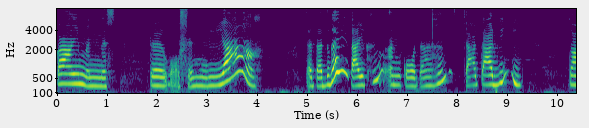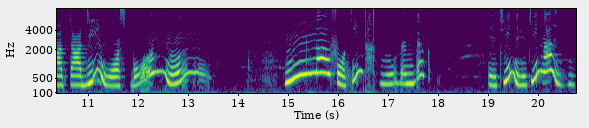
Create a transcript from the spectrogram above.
prime minister of India. Tata like him and called him Chachaji. Chachaji was born on hmm, 14th November 1889.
